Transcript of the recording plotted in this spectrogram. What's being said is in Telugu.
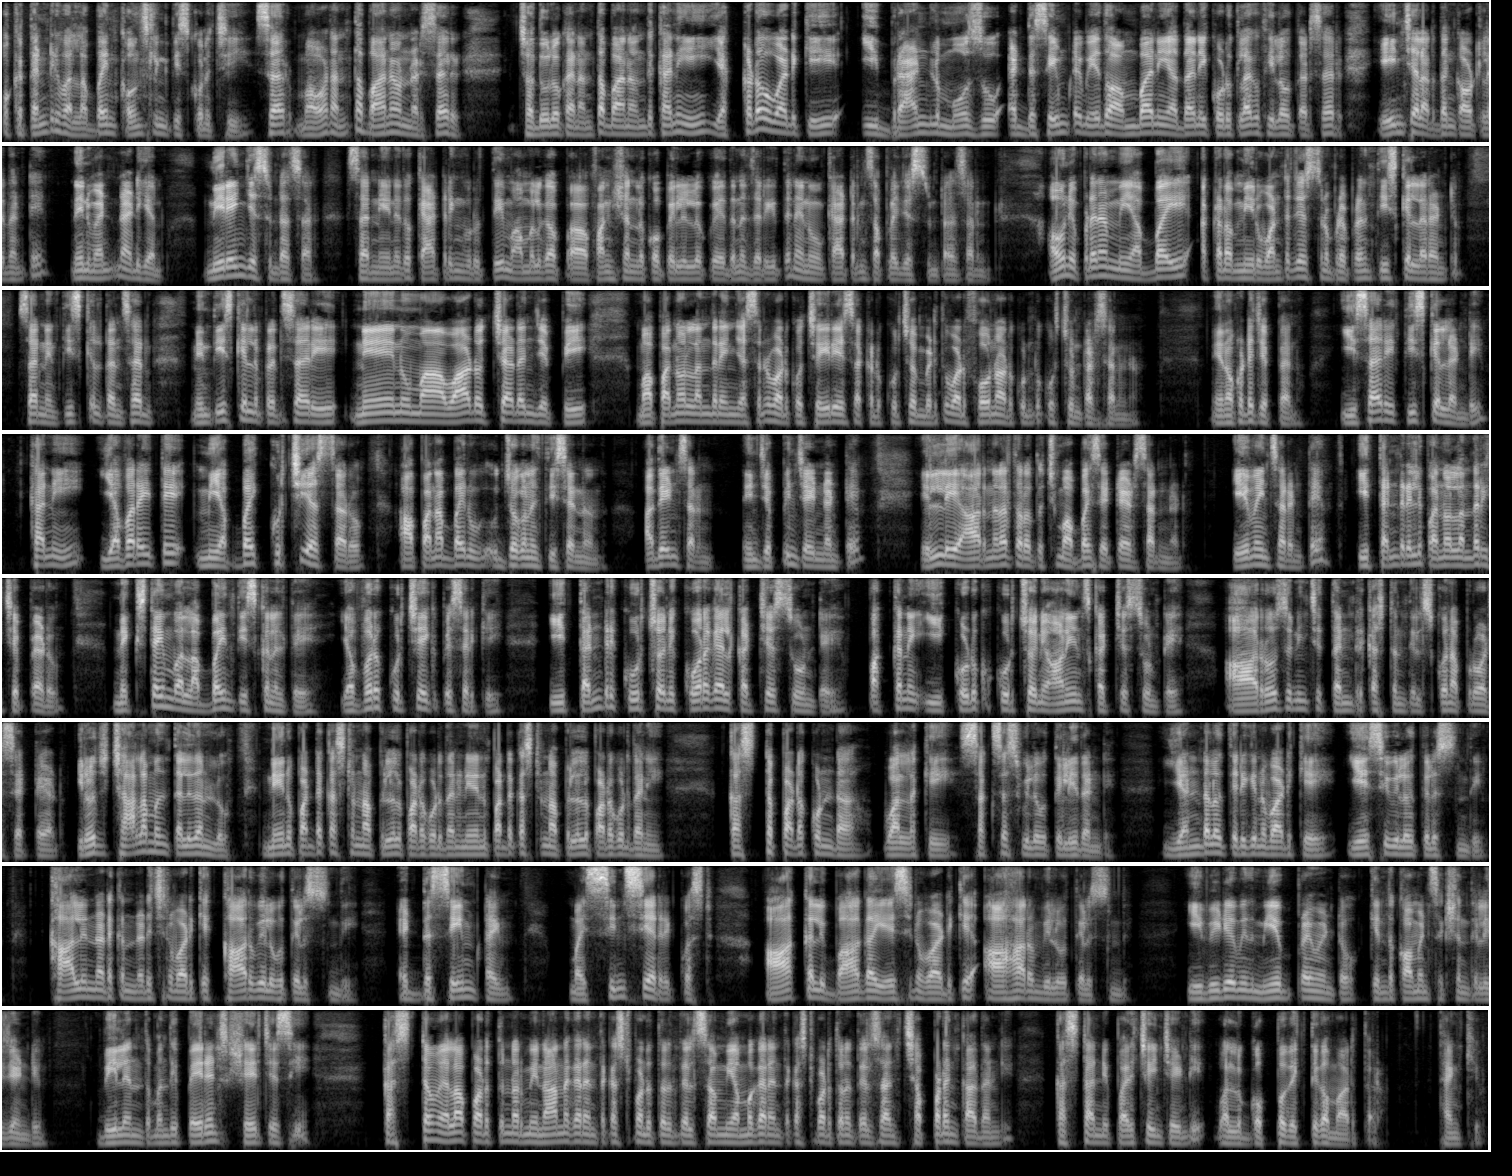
ఒక తండ్రి వాళ్ళ అబ్బాయిని కౌన్సిలింగ్ తీసుకొని వచ్చి సార్ మా వాడు అంతా బాగానే ఉన్నాడు సార్. చదువులో కానీ అంతా బాగానే ఉంది. కానీ ఎక్కడో వాడికి ఈ బ్రాండ్లు మోజు అట్ ద సేమ్ టైం ఏదో అంబానీ అదానీ కొడుకులాగా ఫీల్ అవుతారు సార్. ఏం చేయాలో అర్థం కావట్లేదంటే నేను వెంటనే అడిగాను. మీరేం చేస్తుంటారు సార్? సార్ నేను ఏదో క్యాటరింగ్ వృత్తి మామూలుగా ఫంక్షన్లకో పెళ్ళిళ్ళకో ఏదైనా జరిగితే నేను క్యాటరింగ్ సప్లై చేస్తుంటాను సార్. అవును ఎప్పుడైనా మీ అబ్బాయి అక్కడ మీరు వంట చేస్తున్నప్పుడు ఎప్పుడైనా తీసుకెళ్ళారంటే? సార్ నేను తీసుకెళ్తాను సార్. నేను తీసుకెళ్ళిన ప్రతిసారి నేను మా వాడు వచ్చాడని చెప్పి మా పని వాళ్ళందరూ ఏం చేస్తారు వాడికి చైర్ వేసి అక్కడ కూర్చోబెడితే వాడు ఫోన్ ఆడుకుంటూ కూర్చుంటాడు సార్ అన్నాడు. నేను ఒకటే చెప్పాను. ఈసారి తీసుకెళ్ళండి. కానీ ఎవరైతే మీ అబ్బాయి కుర్చీ వేస్తారో ఆ పని అబ్బాయిని ఉద్యోగం నుంచి తీసేయండి నన్ను అదేంటి సార్? నేను చెప్పించి ఏంటంటే వెళ్ళి ఆరు నెలల తర్వాత వచ్చి మా అబ్బాయి సెట్ అయ్యాడు సార్ అన్నాడు. ఏమైంది సార్ అంటే ఈ తండ్రి వెళ్ళి పని వాళ్ళందరికీ చెప్పాడు నెక్స్ట్ టైం వాళ్ళ అబ్బాయిని తీసుకుని వెళ్తే ఎవరు కుర్చీ ఎక్కిపోయేసరికి ఈ తండ్రి కూర్చొని కూరగాయలు కట్ చేస్తూ ఉంటే పక్కన ఈ కొడుకు కూర్చొని ఆనియన్స్ కట్ చేస్తూ ఉంటే ఆ రోజు నుంచి తండ్రి కష్టం తెలుసుకొని అప్పుడు వాడు సెట్ అయ్యాడు. ఈరోజు చాలా మంది తల్లిదండ్రులు నేను పడ్డ కష్టం నా పిల్లలు పడకూడదని నేను పడ్డ కష్టం నా పిల్లలు పడకూడదని కష్టపడకుండా వాళ్ళకి సక్సెస్ విలువ తెలియదండి. ఎండలో తిరిగిన వాడికే ఏసీ విలువ తెలుస్తుంది. కాలినడక నడిచిన వాడికే కారు విలువ తెలుస్తుంది. At the same time my sincere request ఆకలి బాగా వేసిన వాడికి ఆహారం విలువ తెలుస్తుంది. ఈ వీడియో మీద మీ అభిప్రాయం ఏంటో కింద కామెంట్ సెక్షన్ తెలియజేయండి. వీలైనంతమంది పేరెంట్స్కి షేర్ చేసి కష్టం ఎలా పడుతున్నారు? మీ నాన్నగారు ఎంత కష్టపడుతున్నారో తెలుసా? మీ అమ్మగారు ఎంత కష్టపడుతున్నారో తెలుసా? అని చెప్పడం కాదండి. కష్టాన్ని పరిచయం చేయండి. వాళ్ళు గొప్ప వ్యక్తిగా మారుతారు. Thank you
